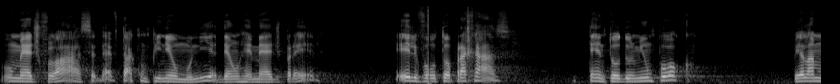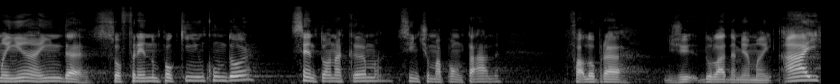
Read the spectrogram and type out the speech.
O médico falou: Ah, você deve estar com pneumonia, deu um remédio para ele. Ele voltou para casa, tentou dormir um pouco. Pela manhã, ainda sofrendo um pouquinho com dor, sentou na cama, sentiu uma pontada, falou para do lado da minha mãe: Ai,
